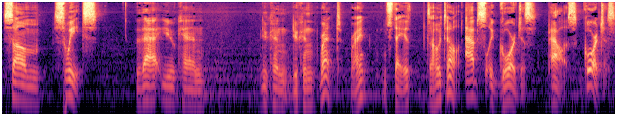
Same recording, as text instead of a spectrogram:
some suites that you can you can you can rent, right? And stay. It's a hotel. Absolutely gorgeous palace. Gorgeous.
